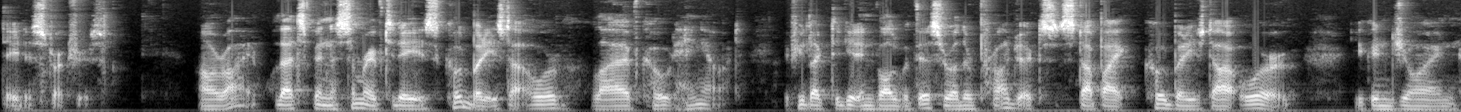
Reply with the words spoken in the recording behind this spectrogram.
data structures. All right, well, that's been a summary of today's CodeBuddies.org live code hangout. If you'd like to get involved with this or other projects, stop by CodeBuddies.org. You can join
